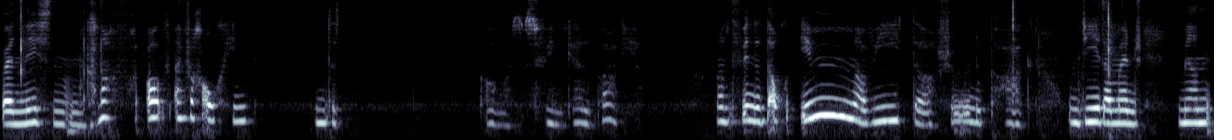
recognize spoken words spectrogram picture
beim nächsten Mal. Man kann auch einfach auch hin, hinter. Oh, was ist das für ein geiler Park hier? Man findet auch immer wieder schöne Parks. Und jeder Mensch, man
